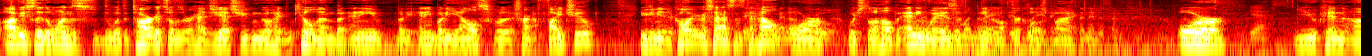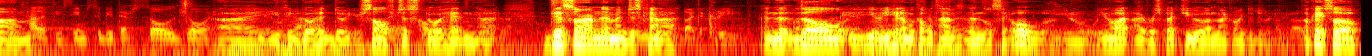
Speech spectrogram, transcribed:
obviously the ones with the targets over their heads, yes, you can go ahead and kill them. But anybody anybody else where they're trying to fight you, you can either call your assassins to help, or which they'll help anyways, if, you know, if they're close by, or you can um, Brutality seems to be their sole joy. uh, you can go ahead and do it yourself. Just go ahead and uh, disarm them and just kind of the and th- they'll you know you hit them a couple times and then they'll say oh you know you know what? I respect you. I'm not going to do anything. Okay so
